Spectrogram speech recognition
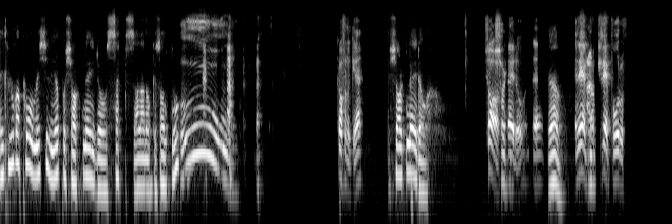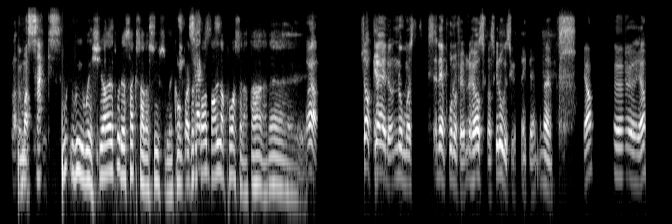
Jeg lurer på om ikke vi er på Sharknado 6 eller noe sånt nå. Oh, Hva for noe? Sharknado. Sharknado? Ja. Er det en er det porno? Nummer seks. We We Wish. Ja, jeg tror det er seks eller syv som er kommet. Det bare baller på seg, dette her. Det, Oh, ja. Sharknado nummer seks. Er det en pornofilm? Det høres ganske logisk ut, egentlig. Men eh, ja. Uh, ja.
